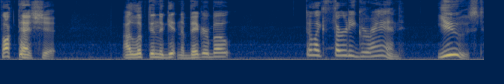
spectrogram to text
Fuck that shit. I looked into getting a bigger boat. They're like 30 grand. Used.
